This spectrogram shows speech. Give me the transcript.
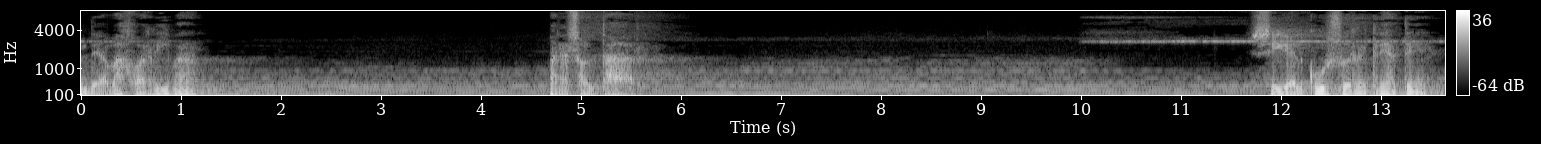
De abajo arriba para soltar. Sigue el curso y recréate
